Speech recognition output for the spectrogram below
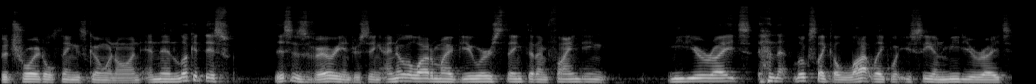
botryoidal things going on. And then look at this. This is very interesting. I know a lot of my viewers think that I'm finding meteorites, and that looks like a lot like what you see on meteorites.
